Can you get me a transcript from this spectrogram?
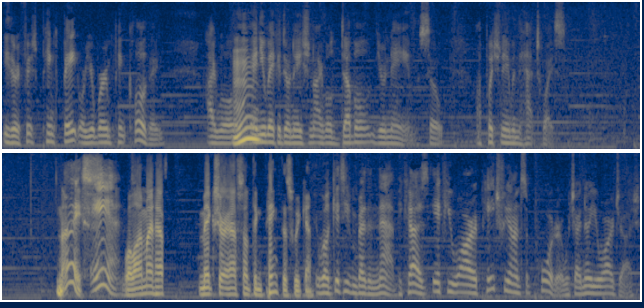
either a fish pink bait or you're wearing pink clothing, I will, Mm. and you make a donation, I will double your name. So I'll put your name in the hat twice. Nice. And- well, I might have to make sure I have something pink this weekend. Well, it gets even better than that because if you are a Patreon supporter, which I know you are, Josh,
